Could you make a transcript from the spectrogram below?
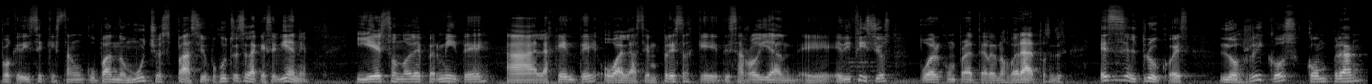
porque dice que están ocupando mucho espacio, pues justo es la que se viene. Y eso no le permite a la gente o a las empresas que desarrollan eh, edificios poder comprar terrenos baratos. Entonces, ese es el truco, es los ricos compran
